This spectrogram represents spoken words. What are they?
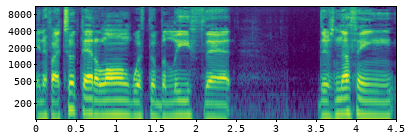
and if I took that along with the belief that there's nothing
